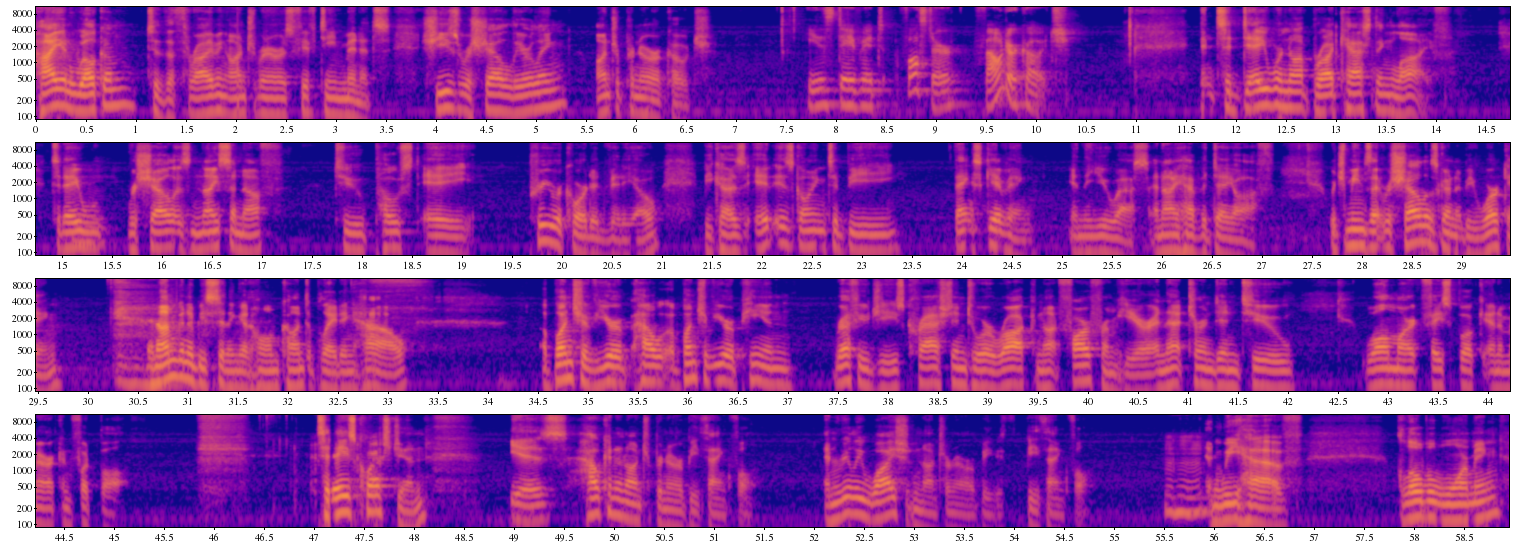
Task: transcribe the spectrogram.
Hi, and welcome to the Thriving Entrepreneurs 15 Minutes. She's Rachelle Leerling, entrepreneur coach. He is David Foster, founder coach. And today we're not broadcasting live. Today, mm-hmm. Rachelle is nice enough to post a pre recorded video because it is going to be Thanksgiving in the US and I have the day off, which means that Rachelle is going to be working and I'm going to be sitting at home contemplating how a bunch of Europe, how a bunch of European refugees crashed into a rock not far from here, and that turned into Walmart, Facebook, and American football. Today's question is how can an entrepreneur be thankful? And really, why should an entrepreneur be, be thankful? Mm-hmm. And we have global warming,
